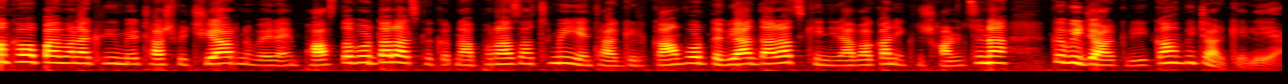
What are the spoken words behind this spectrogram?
անգամ պայմանագրի մեջ հաշվի չի առնվեր այն փաստը, որ դարածքը կրնափռնազատումի ենթարկել կամ որ տվյալ տարածքին իրավական ինքնիշխանությունը կվիճարկվի կամ վիճարկելի է։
